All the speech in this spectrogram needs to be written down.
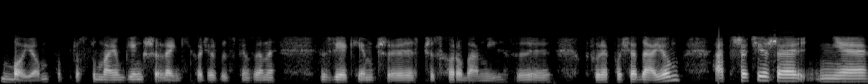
boją, po prostu mają większe lęki, chociażby związane z wiekiem czy, czy z chorobami, z, które posiadają. A trzecie, że nie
